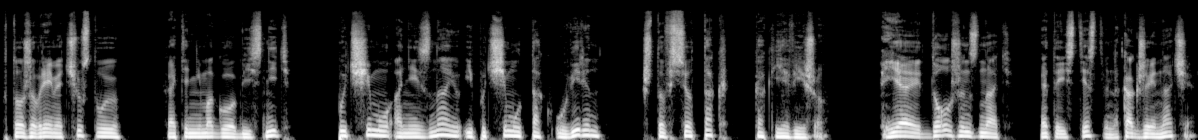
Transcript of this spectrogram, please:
В то же время чувствую, хотя не могу объяснить, почему о ней знаю и почему так уверен, что все так, как я вижу. Я и должен знать, это естественно, как же иначе.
